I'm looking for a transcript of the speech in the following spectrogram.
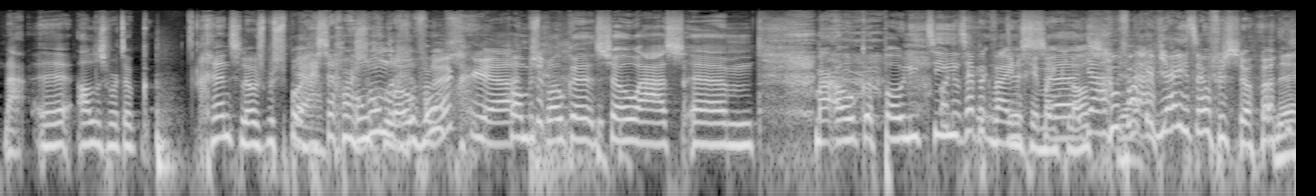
nou, eh, alles wordt ook grenzeloos besproken, Ja, zeg maar zonder gevolg. Ja. Gewoon besproken, SOA's, ehm, maar ook eh, politiek. Oh, dat heb ik weinig Dus, in mijn klas. ja, Hoe vaak ja. heb jij het over zo? Nee,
